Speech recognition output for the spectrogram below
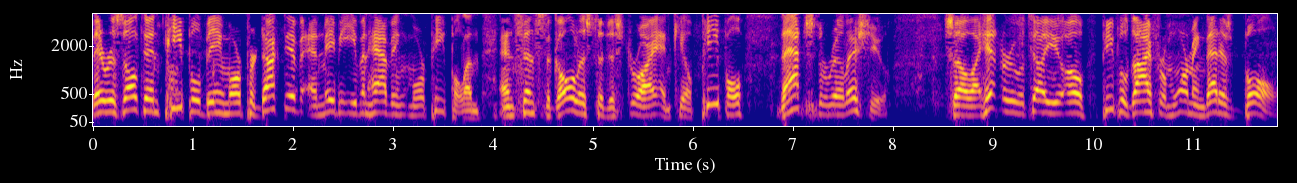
they result in people being more productive and maybe even having more people. And, and since the goal is to destroy and kill people, that's the real issue. So uh, Hitler will tell you, oh, people die from warming. That is bull.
